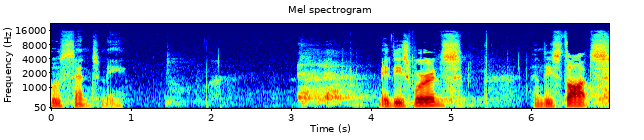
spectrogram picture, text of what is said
who sent me. May these words and these thoughts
